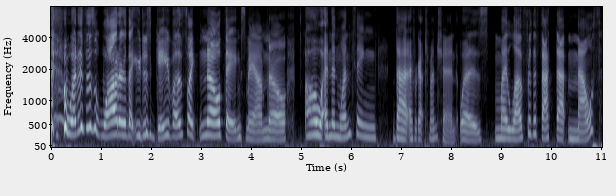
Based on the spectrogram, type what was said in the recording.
what is this water that you just gave us? Like, no, thanks, ma'am. No. Oh, and then one thing that I forgot to mention was my love for the fact that Mouth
